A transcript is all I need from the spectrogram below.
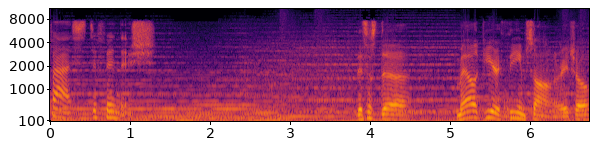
fast to finish. This is the Metal Gear theme song, Rachel.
